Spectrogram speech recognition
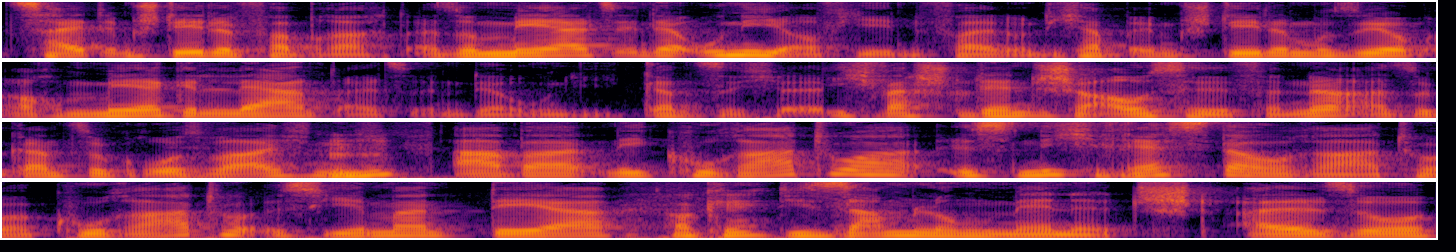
Zeit im Städel verbracht. Also mehr als in der Uni auf jeden Fall. Und ich habe im Städelmuseum auch mehr gelernt als in der Uni, ganz sicher. Ich war studentische Aushilfe, ne? Also ganz so groß war ich nicht. Mhm. Aber nee, Kurator ist nicht Restaurator. Kurator ist jemand, der okay. die Sammlung managt. Also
